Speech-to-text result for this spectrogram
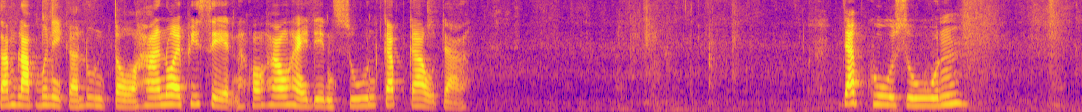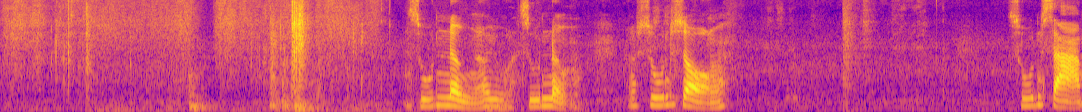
สำหรับมื้อนี้ก็รุ่นต่อห้าน้อยพิเศษของเฮาให้เด่นศูนย์กับเก้าจ้ะ จับคู่ศูนย์ศูนย์หนึ่งเอาอยู่ศูนย์หนึ่งเอาศูนย์สองศูนย์สาม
